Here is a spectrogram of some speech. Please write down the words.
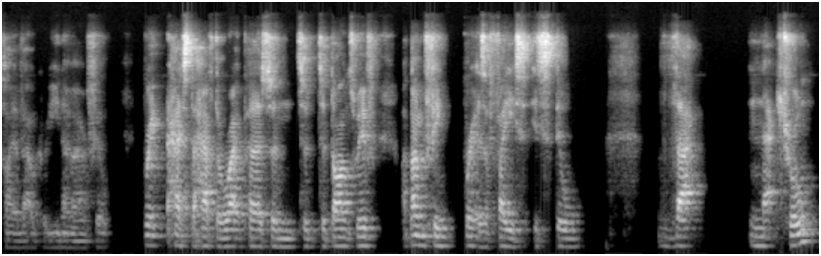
Taya Valkyrie. You know how I feel. Britt has to have the right person to, to dance with. I don't think Britt as a face is still that natural.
